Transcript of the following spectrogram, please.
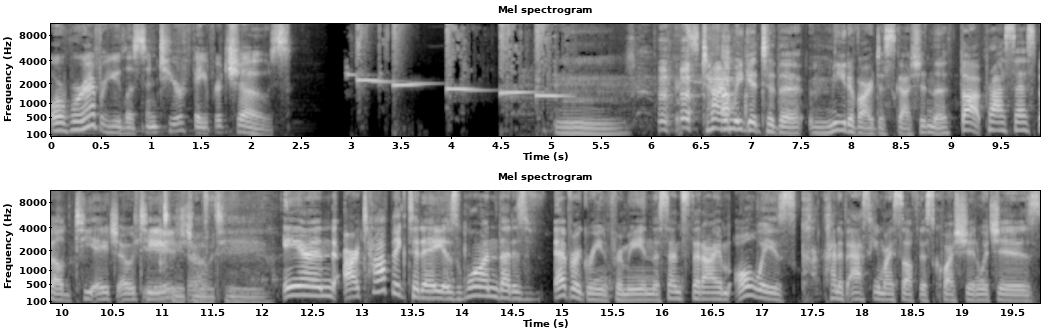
or wherever you listen to your favorite shows. Mm. It's time we get to the meat of our discussion, the thought process spelled T H O T. T H O T. And our topic today is one that is evergreen for me in the sense that I am always kind of asking myself this question, which is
